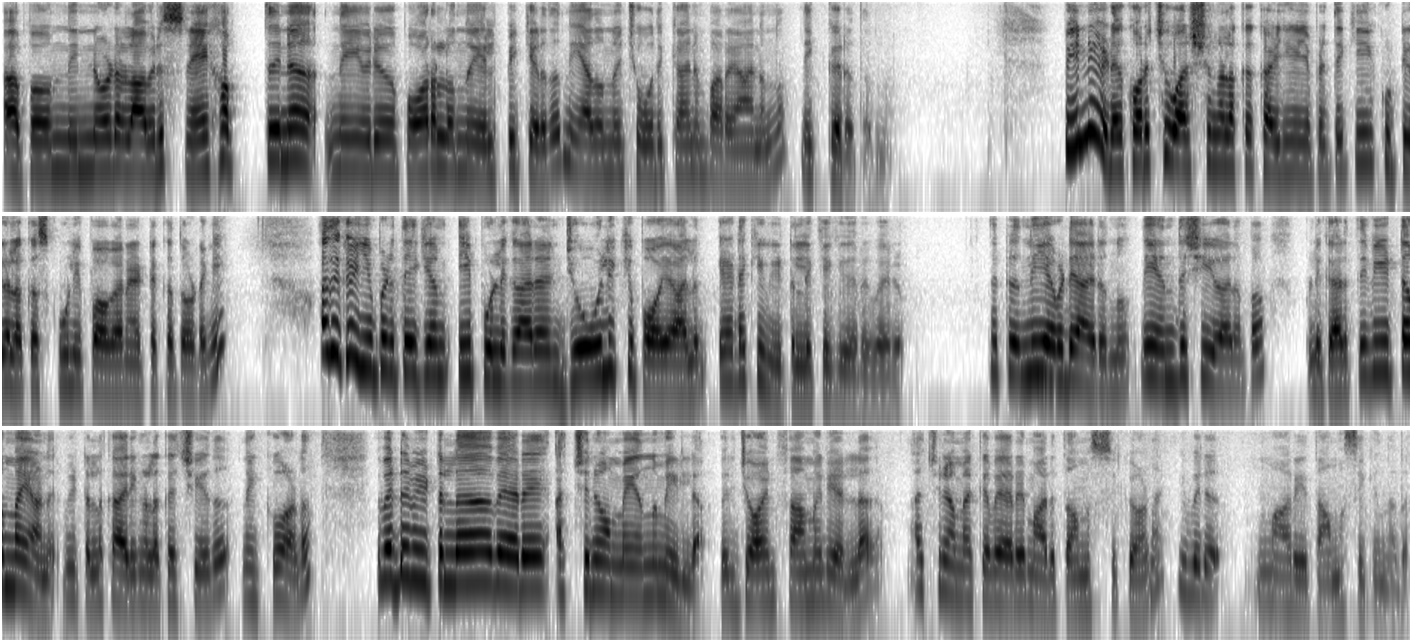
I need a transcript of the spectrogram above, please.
അപ്പം നിന്നോടുള്ള ആ ഒരു സ്നേഹത്തിന് നീ ഒരു പോറലൊന്നും ഏൽപ്പിക്കരുത്. നീ അതൊന്നും ചോദിക്കാനും പറയാനൊന്നും നിൽക്കരുതെന്ന് പിന്നീട് കുറച്ച് വർഷങ്ങളൊക്കെ കഴിഞ്ഞ് കഴിഞ്ഞപ്പോഴത്തേക്ക് ഈ കുട്ടികളൊക്കെ സ്കൂളിൽ പോകാനായിട്ടൊക്കെ തുടങ്ങി. അത് കഴിഞ്ഞപ്പോഴത്തേക്കും ഈ പുള്ളിക്കാരൻ ജോലിക്ക് പോയാലും ഇടയ്ക്ക് വീട്ടിലേക്ക് കയറി വരും. എന്നിട്ട് നീ എവിടെയായിരുന്നു? നീ എന്ത് ചെയ്യുമായിരുന്നു അപ്പം പുള്ളിക്കാരത്തി വീട്ടമ്മയാണ്. വീട്ടിലെ കാര്യങ്ങളൊക്കെ ചെയ്ത് നിൽക്കുവാണ്. ഇവരുടെ വീട്ടിൽ വേറെ അച്ഛനും അമ്മയൊന്നും ഇല്ല. ഒരു ജോയിന്റ് ഫാമിലി അല്ല. അച്ഛനും അമ്മയൊക്കെ വേറെ മാറി താമസിക്കുവാണ്. ഇവർ മാറി താമസിക്കുന്നത്.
